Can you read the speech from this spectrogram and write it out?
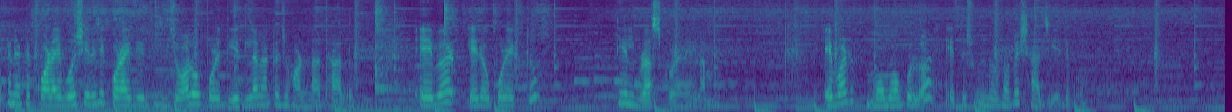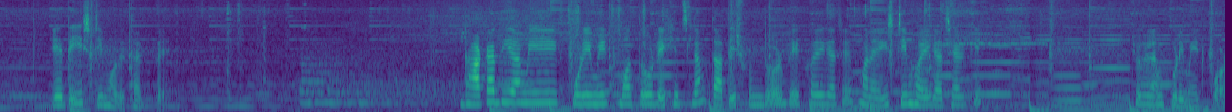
এখানে একটা কড়াই বসিয়ে দিয়েছি, কড়াই দিয়ে দিয়েছি জল, ওপরে দিয়ে দিলাম একটা ঝর্ণা থাল। এবার এর ওপরে একটু তেল ব্রাশ করে নিলাম। এবার মোমোগুলো এতে সুন্দরভাবে সাজিয়ে দেব। এতেই স্টিম হতে থাকবে। ঢাকা দিয়ে আমি কুড়ি মিনিট মতো রেখেছিলাম, তাতে সুন্দর বেক হয়ে গেছে মানে স্টিম হয়ে গেছে আর কি। চলে এলাম কুড়ি মিনিট পর।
